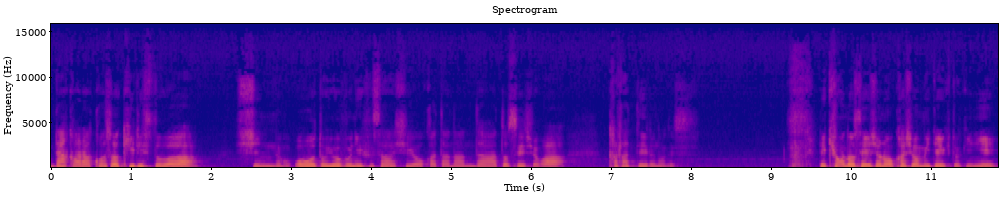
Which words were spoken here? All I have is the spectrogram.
だからこそキリストは真の王と呼ぶにふさわしいお方なんだと聖書は語っているのです。で今日の聖書の箇所を見ていくときに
